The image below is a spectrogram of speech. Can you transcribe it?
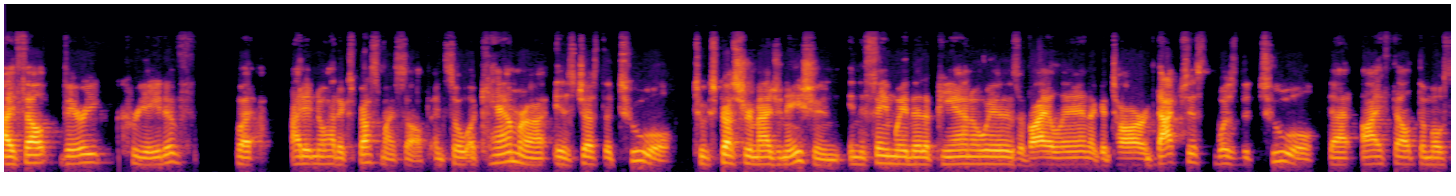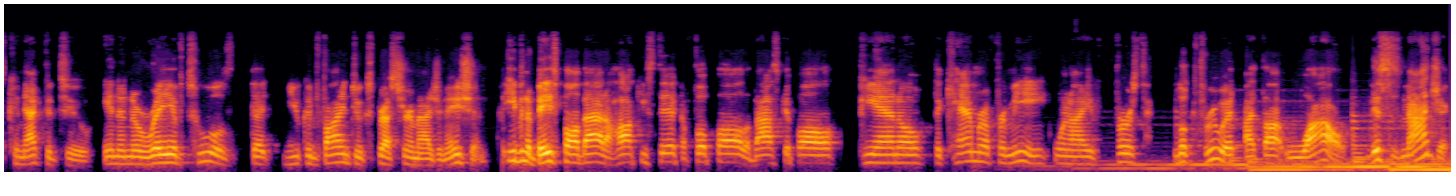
I felt very creative, but I didn't know how to express myself. And so a camera is just a tool to express your imagination in the same way that a piano is, a violin, a guitar. That just was the tool that I felt the most connected to in an array of tools that you can find to express your imagination. Even a baseball bat, a hockey stick, a football, a basketball, piano. The camera for me, when I first looked through it, I thought, wow, this is magic.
